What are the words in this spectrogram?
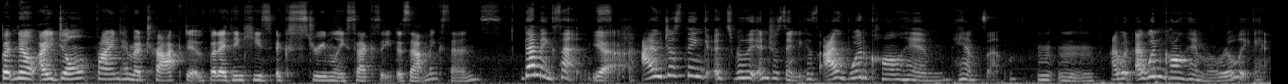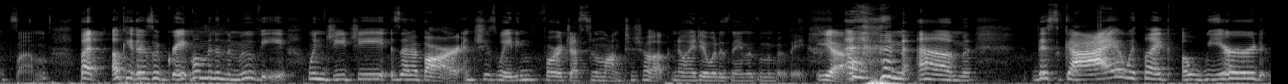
but no, I don't find him attractive, but I think he's extremely sexy. Does that make sense? That makes sense. Yeah. I just think it's really interesting because I would call him handsome. Mm-mm. I would I wouldn't call him really handsome. But okay, there's a great moment in the movie when Gigi is at a bar and she's waiting for Justin Long to show up. No idea what his name is in the movie. Yeah. And um this guy with like a weird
